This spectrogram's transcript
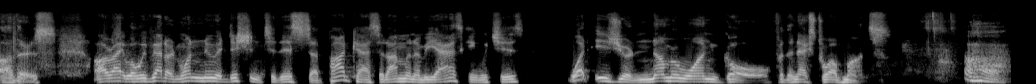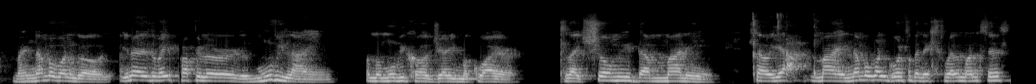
others. All right. Well, we've got a, one new addition to this uh, podcast that I'm going to be asking, which is what is your number one goal for the next 12 months? Ah, my number one goal. You know, there's a very popular movie line from a movie called Jerry Maguire. It's like, show me the money. So yeah, my number one goal for the next 12 months is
